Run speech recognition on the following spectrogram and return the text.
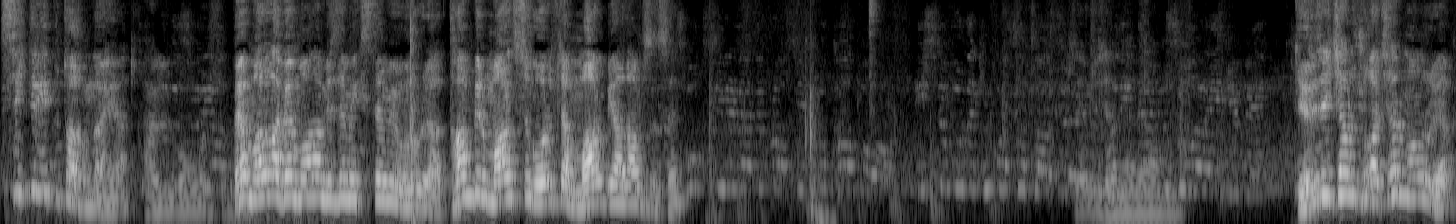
Siktir git bu takımdan ya. Halil bomboş. Ben vallahi ben bu adamı izlemek istemiyorum Onur ya. Tam bir malsın oğlum sen. Mal bir adamsın sen. Sevmeyeceğim ben ya. Gerizekalı şu kaçar mı Onur ya?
